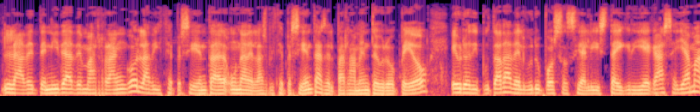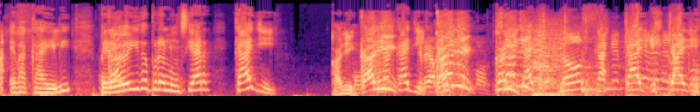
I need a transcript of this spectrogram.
La detenida de más rango, la vicepresidenta, una de las vicepresidentas del Parlamento Europeo, eurodiputada del Grupo Socialista y griega, se llama Eva Kaili, pero he oído pronunciar Calli. Calli. Calli, calli, calli, no, ca- calli, calli.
